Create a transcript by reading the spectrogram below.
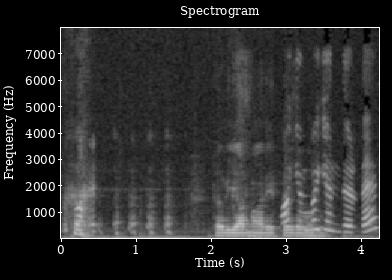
su var. Tabii yan o maliyetleri de gün bugündür de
